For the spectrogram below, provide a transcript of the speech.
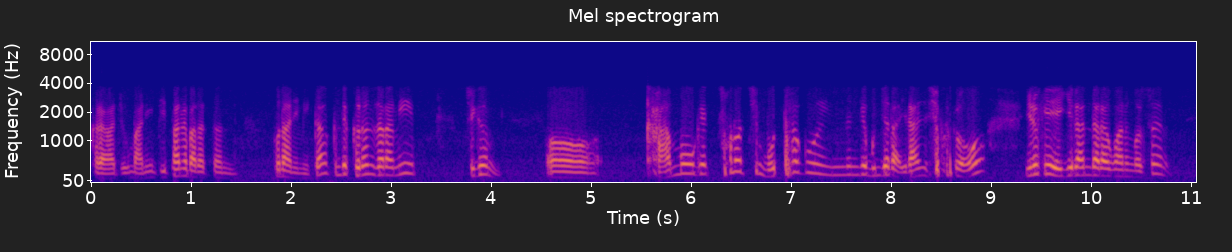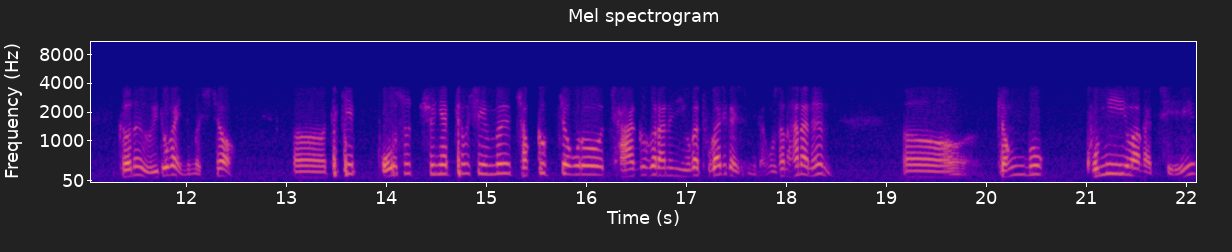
그래가지고 많이 비판을 받았던 분 아닙니까? 근데 그런 사람이 지금 어 감옥에 쳐넣지 못하고 있는 게 문제다 이런 식으로 이렇게 얘기를 한다라고 하는 것은 그거는 의도가 있는 것이죠. 어 특히 보수층의 표심을 적극적으로 자극을 하는 이유가 두 가지가 있습니다. 우선 하나는 어 경북 구미와 같이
